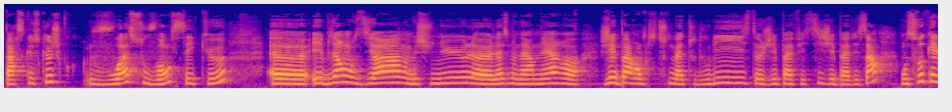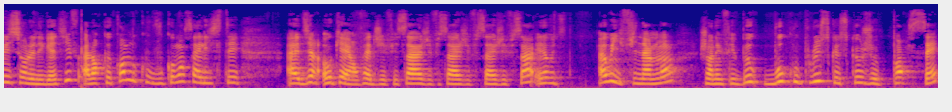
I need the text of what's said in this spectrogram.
Parce que ce que je vois souvent, c'est que, euh, eh bien, on se dit ah non mais je suis nulle. Euh, la semaine dernière, euh, j'ai pas rempli toute ma to-do list, j'ai pas fait ci, j'ai pas fait ça. On se focalise sur le négatif, alors que quand vous commencez à lister, à dire ok en fait j'ai fait ça, j'ai fait ça, j'ai fait ça, j'ai fait ça, et là vous dites ah oui finalement j'en ai fait beaucoup plus que ce que je pensais.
